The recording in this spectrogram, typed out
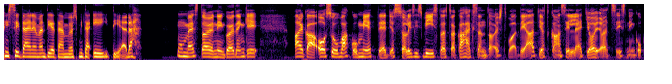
niin sitä enemmän tietää myös, mitä ei tiedä? Mun mielestä on niin jotenkin aika osuva, kun miettii, että jos se oli siis 15-18-vuotiaat, jotka on silleen, että joo joo, että siis niin kuin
